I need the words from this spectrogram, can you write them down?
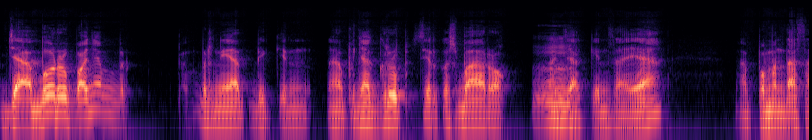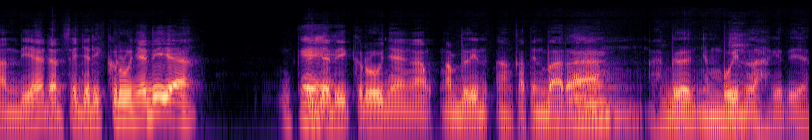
Jabo rupanya ber- berniat bikin, nah punya grup sirkus barok, ngajakin saya, nah, pementasan dia dan saya jadi krunya dia. Oke. Saya jadi krunya yang ng- ngambilin angkatin barang, ambil nyembuhin lah gitu ya.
